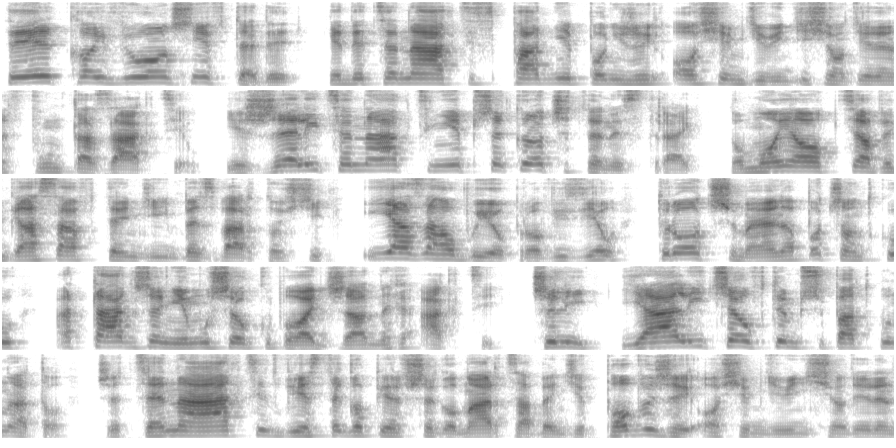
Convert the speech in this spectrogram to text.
tylko i wyłącznie wtedy, kiedy cena akcji spadnie poniżej 8,91 funta za akcję. Jeżeli cena akcji nie przekroczy ceny strike, to moja opcja wygasa w ten dzień bez wartości i ja zachowuję prowizję, którą otrzymałem na początku, a także nie muszę kupować żadnych akcji. Czyli ja liczę w tym przypadku na to, że cena akcji 21 marca będzie powyżej 8,91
